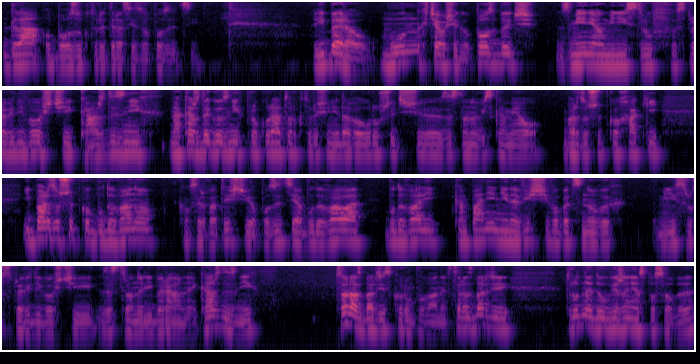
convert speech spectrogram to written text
dla obozu, który teraz jest w opozycji. Liberał Moon chciał się go pozbyć, zmieniał ministrów sprawiedliwości, każdy z nich, na każdego z nich prokurator, który się nie dawał ruszyć e, ze stanowiska, miał bardzo szybko haki i bardzo szybko budowano, konserwatyści, opozycja budowała, budowali kampanię nienawiści wobec nowych ministrów sprawiedliwości ze strony liberalnej. Każdy z nich coraz bardziej skorumpowany, w coraz bardziej trudne do uwierzenia sposoby,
